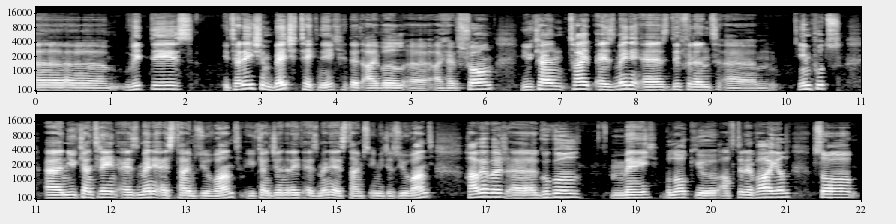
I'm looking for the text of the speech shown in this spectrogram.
Uh, with this iteration batch technique that I will uh, I have shown, you can type as many as different um, inputs and you can train as many as times you want. You can generate as many as times images you want However, uh, Google may block you after a while. So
